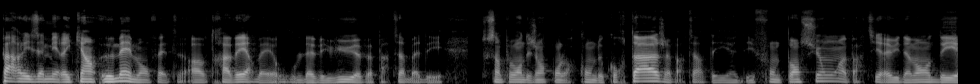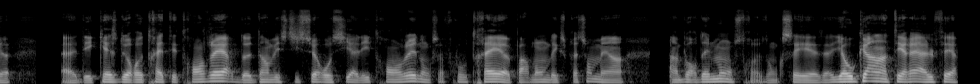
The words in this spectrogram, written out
par les Américains eux-mêmes, en fait, au travers, ben, vous l'avez vu, à partir ben, des, tout simplement des gens qui ont leur compte de courtage, à partir des, euh, fonds de pension, à partir évidemment des, euh, euh, des caisses de retraite étrangères, d'investisseurs aussi à l'étranger. Donc ça foutrait, pardon de l'expression, mais un, un, bordel monstre. Donc il n'y a aucun intérêt à le faire.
